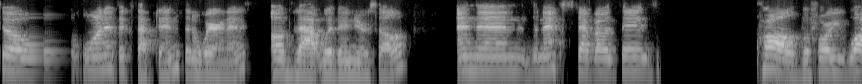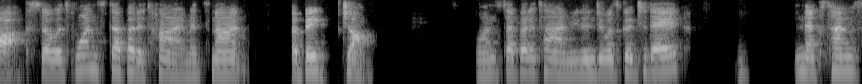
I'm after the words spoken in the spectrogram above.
So, one is acceptance and awareness of that within yourself. And then the next step I would say is crawl before you walk. So it's one step at a time. It's not a big jump. One step at a time. You didn't do as good today. Next time the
